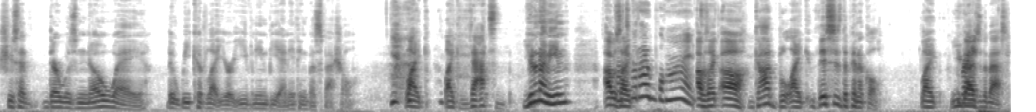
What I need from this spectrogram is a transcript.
she said, There was no way that we could let your evening be anything but special. like, like that's you know what I mean? I was That's like what I want. I was like, oh God, like this is the pinnacle. Like you Right. guys are the best.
